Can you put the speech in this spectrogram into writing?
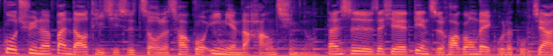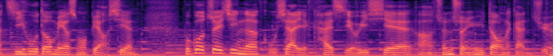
过去呢，半导体其实走了超过一年的行情哦，但是这些电子化工类股的股价几乎都没有什么表现。不过最近呢，股价也开始有一些啊蠢蠢欲动的感觉。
